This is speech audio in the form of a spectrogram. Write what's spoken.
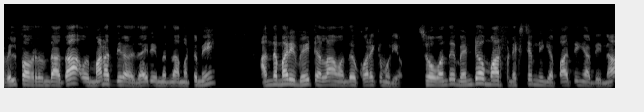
வில் பவர் இருந்தால் தான் ஒரு மன தைரியம் இருந்தால் மட்டுமே அந்த மாதிரி வெயிட் எல்லாம் வந்து குறைக்க முடியும். ஸோ வந்து மெண்டோமார்ஃப் நெக்ஸ்ட் டைம் நீங்க பாத்தீங்க அப்படின்னா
